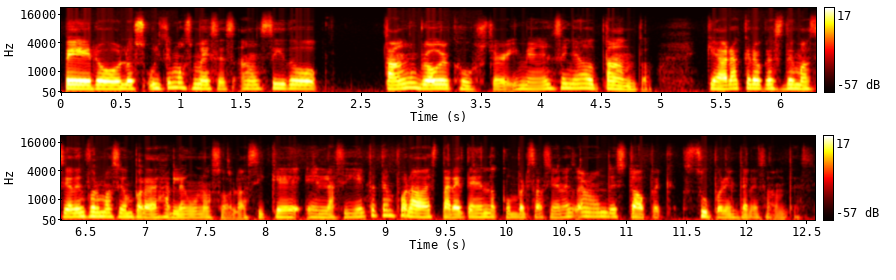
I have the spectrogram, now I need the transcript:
Pero los últimos meses han sido tan roller coaster y me han enseñado tanto que ahora creo que es demasiada información para dejarle en uno solo. Así que en la siguiente temporada estaré teniendo conversaciones around this topic súper interesantes.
